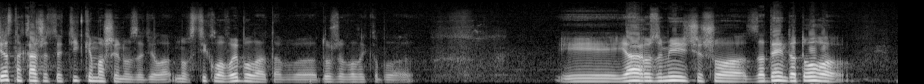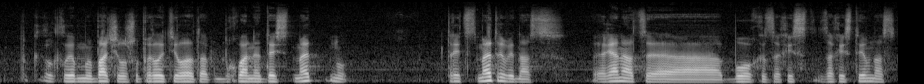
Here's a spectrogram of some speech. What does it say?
Чесно кажучи, тільки машину заділа. Ну, стекло вибило, там е, дуже велике було. І я розуміючи, що за день до того, коли ми бачили, що прилетіло так буквально 10 метрів, ну, 30 метрів від нас, реально це е, Бог захист, захистив нас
